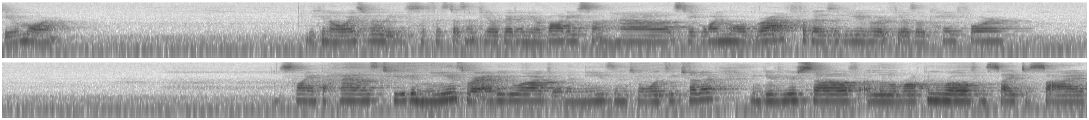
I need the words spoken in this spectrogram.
Two more. You can always release if this doesn't feel good in your body somehow. Let's take one more breath for those of you who it feels okay for. Slide the hands to the knees wherever you are. Draw the knees in towards each other and give yourself a little rock and roll from side to side.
